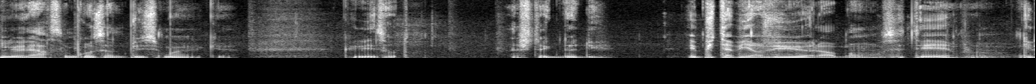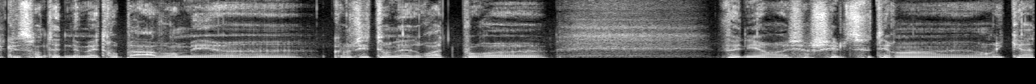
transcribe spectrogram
Le lard, ça me concerne plus moi que, les autres. Hashtag Dodu. Et puis t'as bien vu, alors bon, c'était quelques centaines de mètres auparavant, mais euh, quand j'ai tourné à droite pour euh, venir chercher le souterrain euh, Henri IV,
